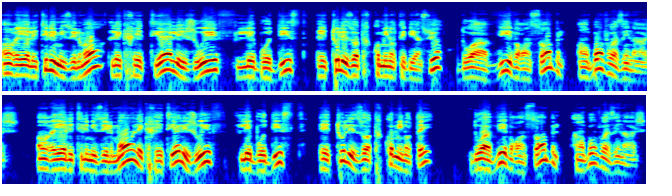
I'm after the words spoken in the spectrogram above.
En réalité, les musulmans, les chrétiens, les juifs, les bouddhistes et toutes les autres communautés bien sûr doivent vivre ensemble en bon voisinage. En réalité, les musulmans, les chrétiens, les juifs, les bouddhistes et toutes les autres communautés doivent vivre ensemble en bon voisinage.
